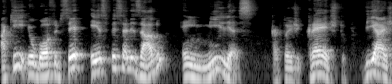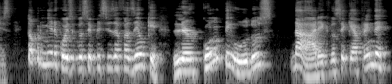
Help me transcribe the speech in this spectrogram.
Aqui eu gosto de ser especializado em milhas, cartões de crédito, viagens. Então a primeira coisa que você precisa fazer é o quê? Ler conteúdos da área que você quer aprender,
